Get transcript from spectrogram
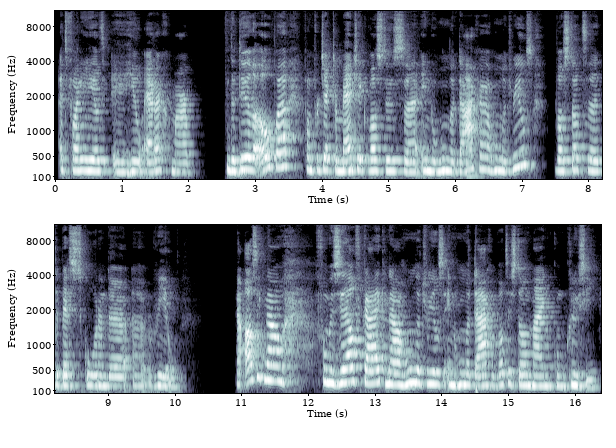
het varieert eh, heel erg. Maar de deuren open van Projector Magic was dus uh, in de 100 dagen, 100 reels, was dat uh, de best scorende reel. Nou, als ik nou voor mezelf kijk naar 100 reels in 100 dagen, wat is dan mijn conclusie?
